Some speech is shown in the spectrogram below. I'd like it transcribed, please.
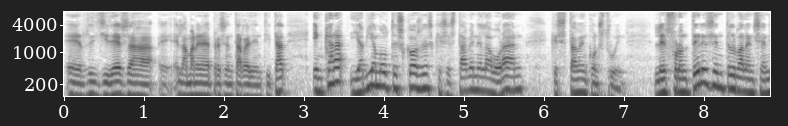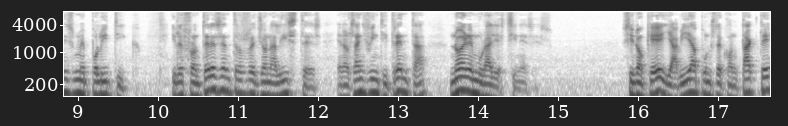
eh, rigidesa eh, en la manera de presentar la identitat, encara hi havia moltes coses que s'estaven elaborant, que s'estaven construint. Les fronteres entre el valencianisme polític i les fronteres entre els regionalistes en els anys 20 i 30 no eren muralles xineses sinó que hi havia punts de contacte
